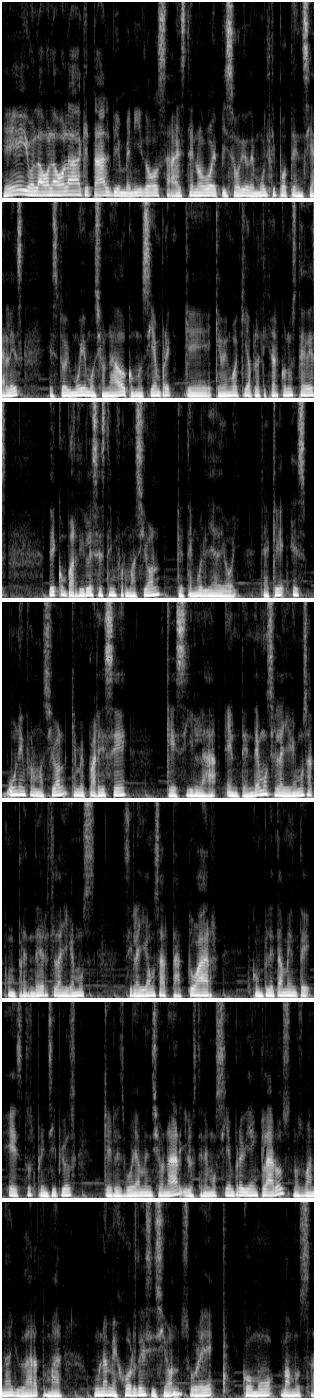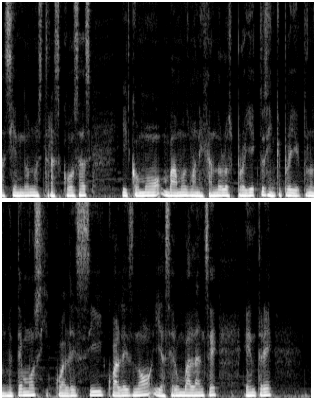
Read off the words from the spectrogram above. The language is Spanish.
Hey, hola, hola, hola, ¿qué tal? Bienvenidos a este nuevo episodio de Multipotenciales. Estoy muy emocionado, como siempre, que, vengo aquí a platicar con ustedes, de compartirles esta información que tengo el día de hoy, ya que es una información que me parece que si la entendemos, si la lleguemos a comprender, si la llegamos, si la llegamos a tatuar completamente estos principios que les voy a mencionar y los tenemos siempre bien claros, nos van a ayudar a tomar una mejor decisión sobre cómo vamos haciendo nuestras cosas y cómo vamos manejando los proyectos y en qué proyecto nos metemos y cuáles sí, cuáles no y hacer un balance entre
